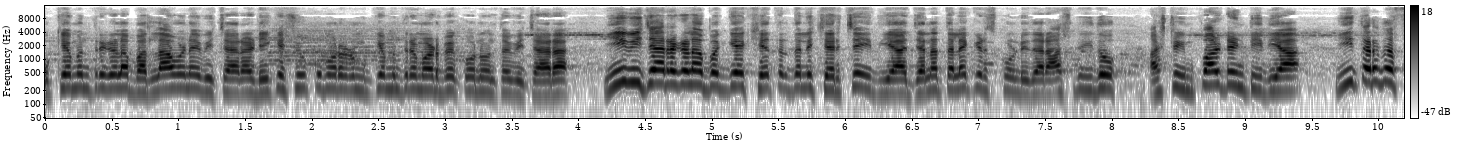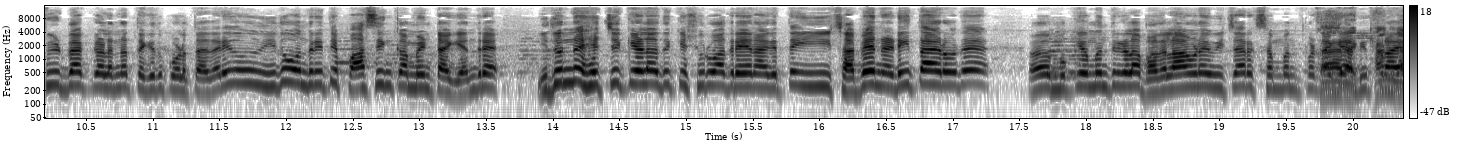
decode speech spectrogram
ಮುಖ್ಯಮಂತ್ರಿಗಳ ಬದಲಾವಣೆ ವಿಚಾರ, ಡಿ ಕೆ ಶಿವಕುಮಾರ್ ಅವರು ಮುಖ್ಯಮಂತ್ರಿ ಮಾಡಬೇಕು ಅನ್ನುವಂಥ ವಿಚಾರ, ಈ ವಿಚಾರಗಳ ಬಗ್ಗೆ ಕ್ಷೇತ್ರದಲ್ಲಿ ಚರ್ಚೆ ಇದೆಯಾ? ಜನ ತಲೆ ಕೆಡಿಸ್ಕೊಂಡಿದ್ದಾರೆ. ಅಷ್ಟು ಇದು ಅಷ್ಟು ಇಂಪಾರ್ಟೆಂಟ್ ಇದೆಯಾ? ಈ ಥರದ ಫೀಡ್ಬ್ಯಾಕ್ಗಳನ್ನು ತೆಗೆದುಕೊಳ್ತಾ ಇದ್ದಾರೆ. ಇದು ಇದು ಒಂದು ರೀತಿ ಪಾಸಿಂಗ್ ಕಮೆಂಟ್ ಆಗಿ, ಅಂದರೆ ಇದನ್ನು ಹೆಚ್ಚು ಕೇಳೋದಕ್ಕೆ ಶುರುವಾದರೆ ಏನಾಗುತ್ತೆ? ಈ ಸಭೆ ನಡೀತಾ ಇರೋದೇ ಮುಖ್ಯಮಂತ್ರಿಗಳ ಬದಲಾವಣೆ ವಿಚಾರಕ್ಕೆ ಸಂಬಂಧಪಟ್ಟ ಅಭಿಪ್ರಾಯ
